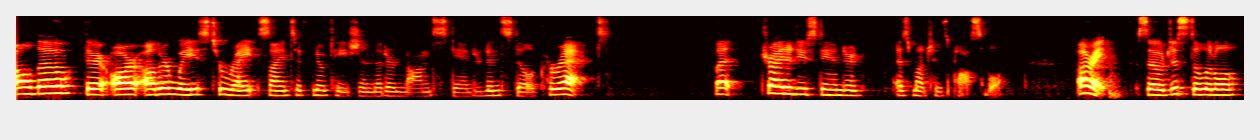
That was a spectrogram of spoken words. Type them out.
although there are other ways to write scientific notation that are non-standard and still correct. But try to do standard as much as possible. Alright, so just a little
